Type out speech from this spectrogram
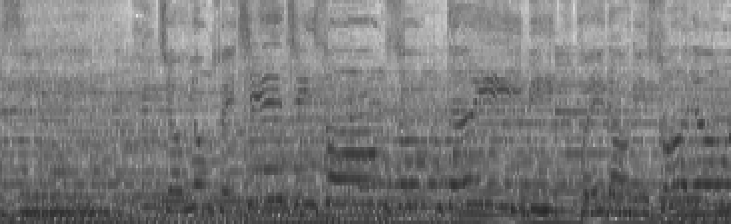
C，就用最轻轻松松的一笔，回到你所有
